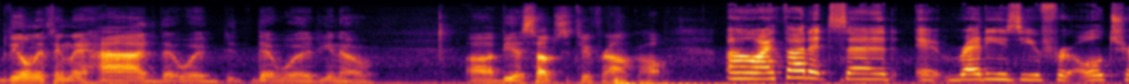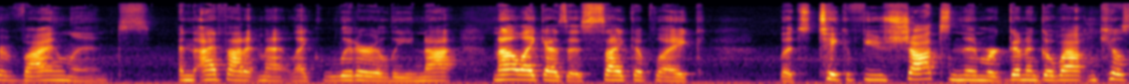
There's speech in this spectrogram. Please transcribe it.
the only thing they had that would that would you know uh, be a substitute for alcohol. Oh, I thought it said it readies you for ultra violence. And I thought it meant like literally, not not like as a psych like let's take a few shots and then we're gonna go out and kill.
